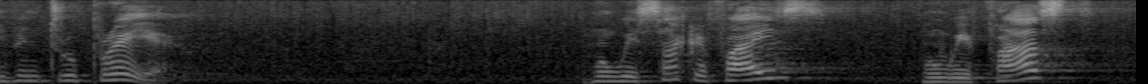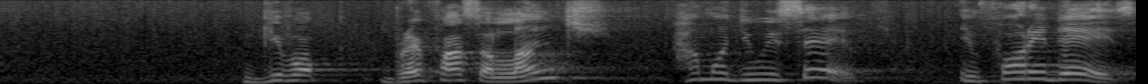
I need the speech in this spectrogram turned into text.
even through prayer. When we sacrifice, when we fast, give up breakfast or lunch, how much do we save? In 40 days,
